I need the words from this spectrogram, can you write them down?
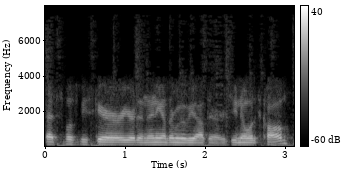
that's supposed to be scarier than any other movie out there. Do you know what it's called?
